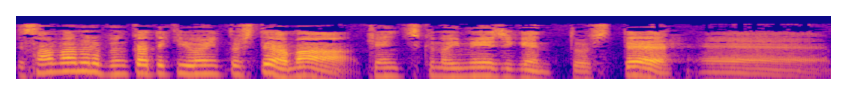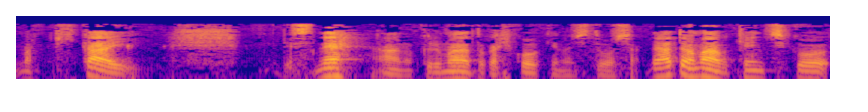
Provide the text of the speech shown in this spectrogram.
で3番目の文化的要因としては、まあ、建築のイメージ源として、えー、まあ、機械ですね。あの、車だとか飛行機の自動車。で、あとはまあ、建築を、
